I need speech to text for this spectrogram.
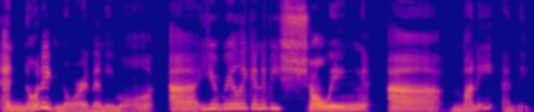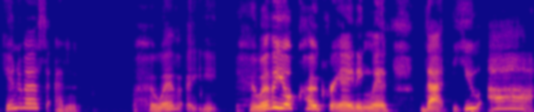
and not ignore it anymore, uh, you're really going to be showing uh, money and the universe and whoever whoever you're co-creating with that you are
